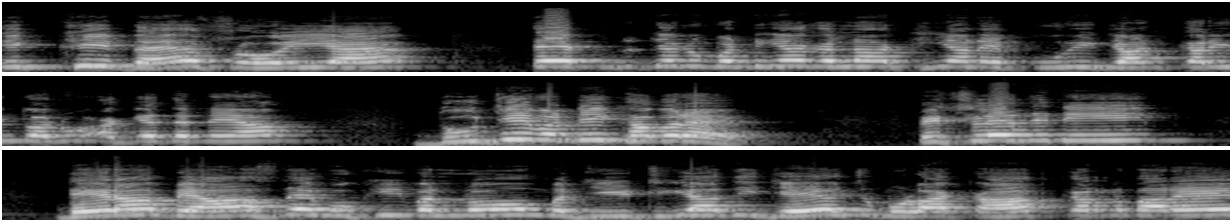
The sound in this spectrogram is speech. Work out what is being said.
ਤਿੱਖੀ ਬਹਿਸ ਹੋਈ ਹੈ। ਤੇ ਇੱਕ ਦੂਜੇ ਨੂੰ ਵੱਡੀਆਂ ਗੱਲਾਂ ਆਖੀਆਂ ਨੇ, ਪੂਰੀ ਜਾਣਕਾਰੀ ਤੁਹਾਨੂੰ ਅੱਗੇ ਦਿੰਨੇ ਆ ਦੂਜੀ ਵੱਡੀ ਖਬਰ ਹੈ, ਪਿਛਲੇ ਦਿਨੀ ਡੇਰਾ ਬਿਆਸ ਦੇ ਮੁਖੀ ਵੱਲੋਂ ਮਜੀਠੀਆ ਦੀ ਜੇਲ੍ਹ 'ਚ ਮੁਲਾਕਾਤ ਕਰਨ ਬਾਰੇ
